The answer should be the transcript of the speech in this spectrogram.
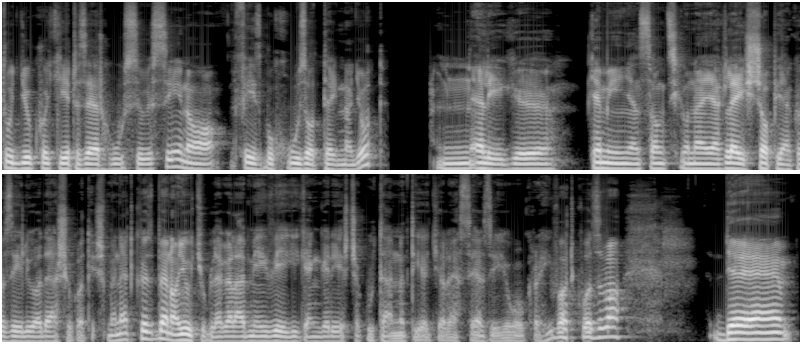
tudjuk, hogy 2020 őszén a Facebook húzott egy nagyot, mm, elég keményen szankcionálják, le is csapják az élőadásokat is menet közben, a YouTube legalább még végig engedi, és csak utána tiltja le szerzői jogokra hivatkozva, de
